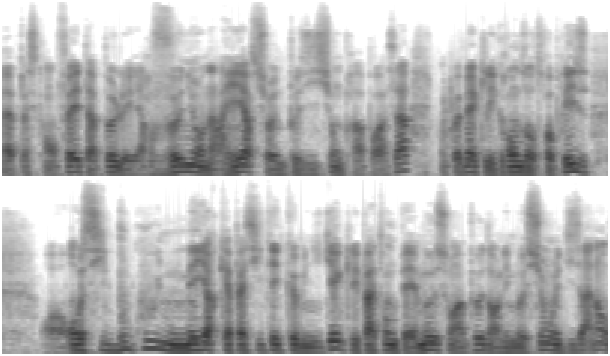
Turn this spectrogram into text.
euh, parce qu'en fait, Apple est revenu en arrière sur une position par rapport à ça. Donc on voit bien que les grandes entreprises ont aussi beaucoup une meilleure capacité de communiquer, que les patrons de PME sont un peu dans l'émotion et disent Ah non,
